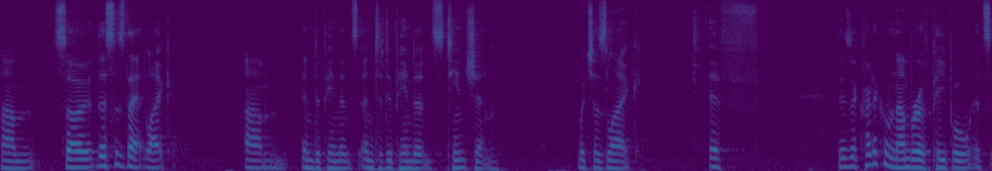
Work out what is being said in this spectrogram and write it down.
Um, so this is that like um, independence, interdependence tension, which is like if there's a critical number of people, it's,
